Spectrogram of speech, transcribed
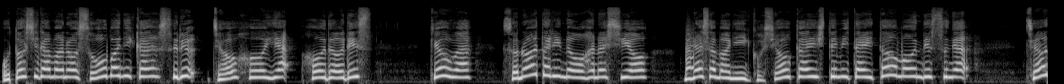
お年玉の相場に関する情報や報道です。今日はそのあたりのお話を皆様にご紹介してみたいと思うんですが、ちょっ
